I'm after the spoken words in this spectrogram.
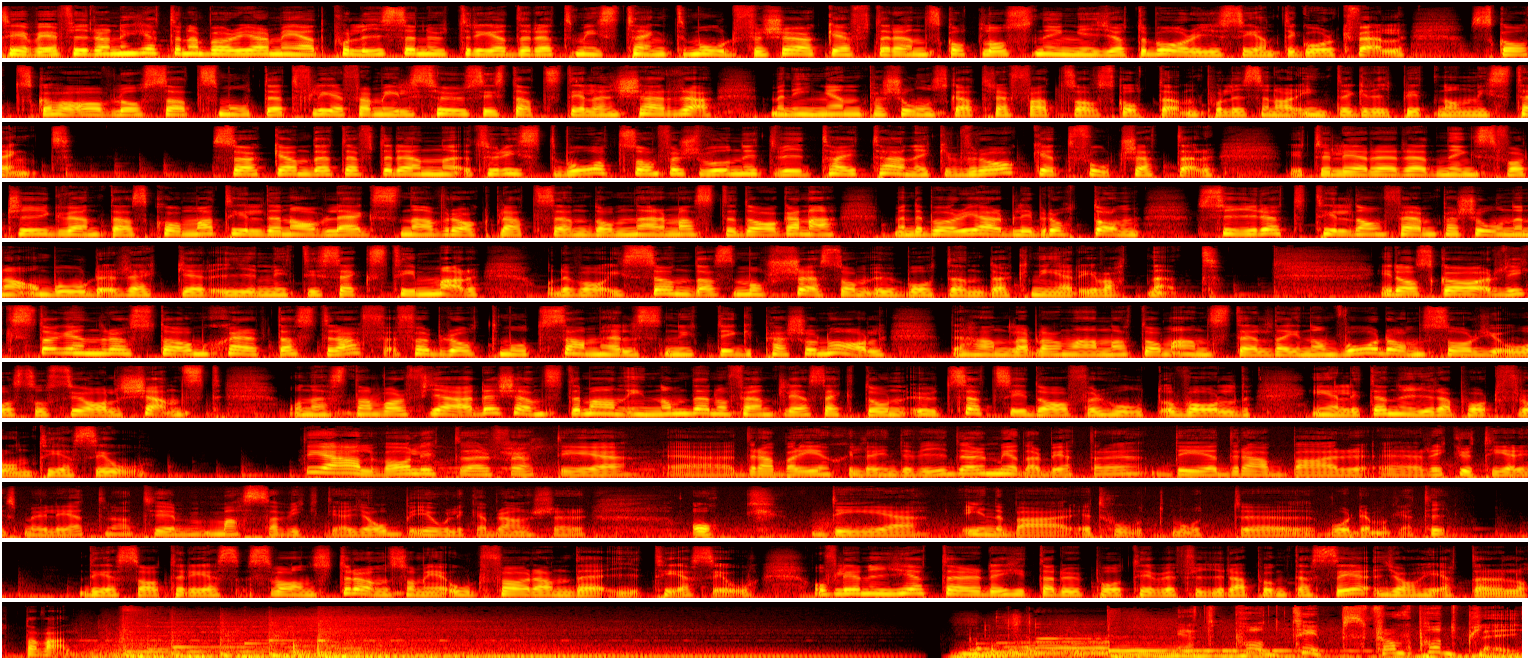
TV4-nyheterna börjar med att polisen utreder ett misstänkt mordförsök efter en skottlossning i Göteborg sent igår kväll. Skott ska ha avlossats mot ett flerfamiljshus i stadsdelen Kärra men ingen person ska ha träffats av skotten. Polisen har inte gripit någon misstänkt. Sökandet efter den turistbåt som försvunnit vid Titanic-vraket fortsätter. Ytterligare räddningsfartyg väntas komma till den avlägsna vrakplatsen de närmaste dagarna men det börjar bli bråttom. Syret till de fem personerna ombord räcker i 96 timmar och det var i söndags morse som ubåten dök ner i vattnet. Idag ska riksdagen rösta om skärpta straff för brott mot samhällsnyttig personal. Det handlar bland annat om anställda inom vård, omsorg och socialtjänst. Och nästan var fjärde tjänsteman inom den offentliga sektorn utsätts idag för hot och våld enligt en ny rapport från TCO. Det är allvarligt därför att det eh, drabbar enskilda individer, medarbetare. Det drabbar eh, rekryteringsmöjligheterna till massa viktiga jobb i olika branscher och det innebär ett hot mot eh, vår demokrati. Det sa Therese Svanström som är ordförande i TCO. Och fler nyheter det hittar du på tv4.se. Jag heter Lotta Wall. Ett poddtips från Podplay.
